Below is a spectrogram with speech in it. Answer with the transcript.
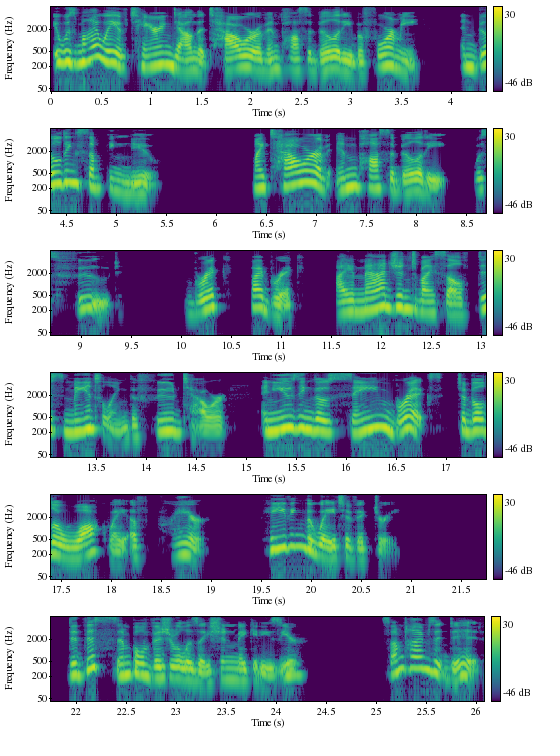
It was my way of tearing down the tower of impossibility before me and building something new. My tower of impossibility was food. Brick by brick, I imagined myself dismantling the food tower and using those same bricks to build a walkway of prayer, paving the way to victory. Did this simple visualization make it easier? Sometimes it did.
